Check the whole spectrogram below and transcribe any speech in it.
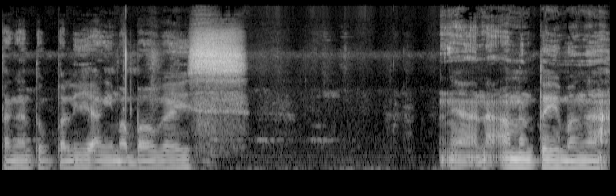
tangan paliya ang imabaw guys. Nga naaman yung mga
